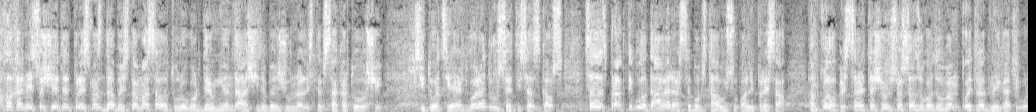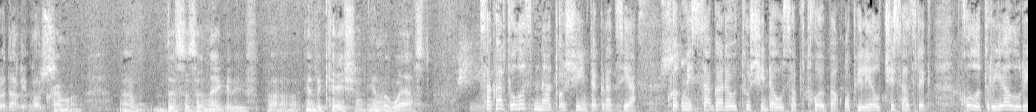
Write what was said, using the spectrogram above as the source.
ახახან Associated Press-მას დაბეჭდა მასალა თუ როგორ დევნიან და აშინებენ ჟურნალისტებს საქართველოსი. სიტუაცია ერთგვარად რუსეთისას გავს, სადაც პრაქტიკულად აღარ არსებობს თავისუფალი პრესა. ამ ყველაფერს საერთაშორისო საზოგადოებამ მკვეთრად ნეგატიურად. Kremlin. Uh, this is a negative uh, indication in the West. საქართველოს ნატოში ინტეგრაცია. ქვეყნის საგარეო თუ შიდა უსაფრთხოება ყოფილი ელჩის აზრით მხოლოდ რეალური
